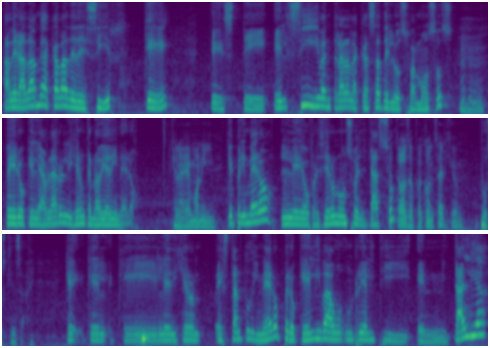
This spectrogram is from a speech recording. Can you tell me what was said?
A ver, Adame acaba de decir que este, él sí iba a entrar a la casa de los famosos, pero que le hablaron y le dijeron que no había dinero. Que no había money. Que primero le ofrecieron un Que sueldazo, todo se fue con Sergio. pues quién sabe. Que, que- que le dijeron, es tanto dinero, pero que él iba a un reality en Italia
